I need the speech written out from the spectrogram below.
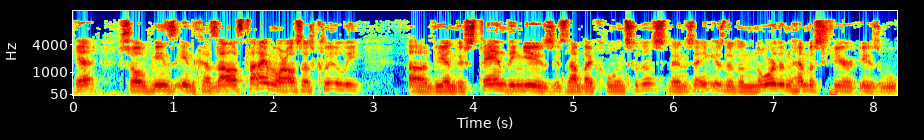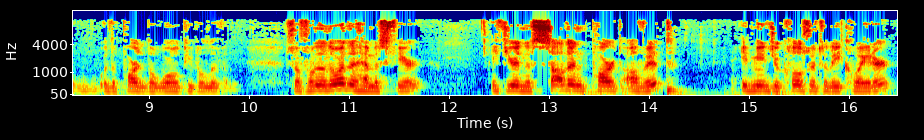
Yeah, so it means in Chazal's time, or as clearly. Uh, the understanding is it's not by coincidence. The understanding is that the northern hemisphere is w- the part of the world people live in. So from the northern hemisphere, if you're in the southern part of it, it means you're closer to the equator.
